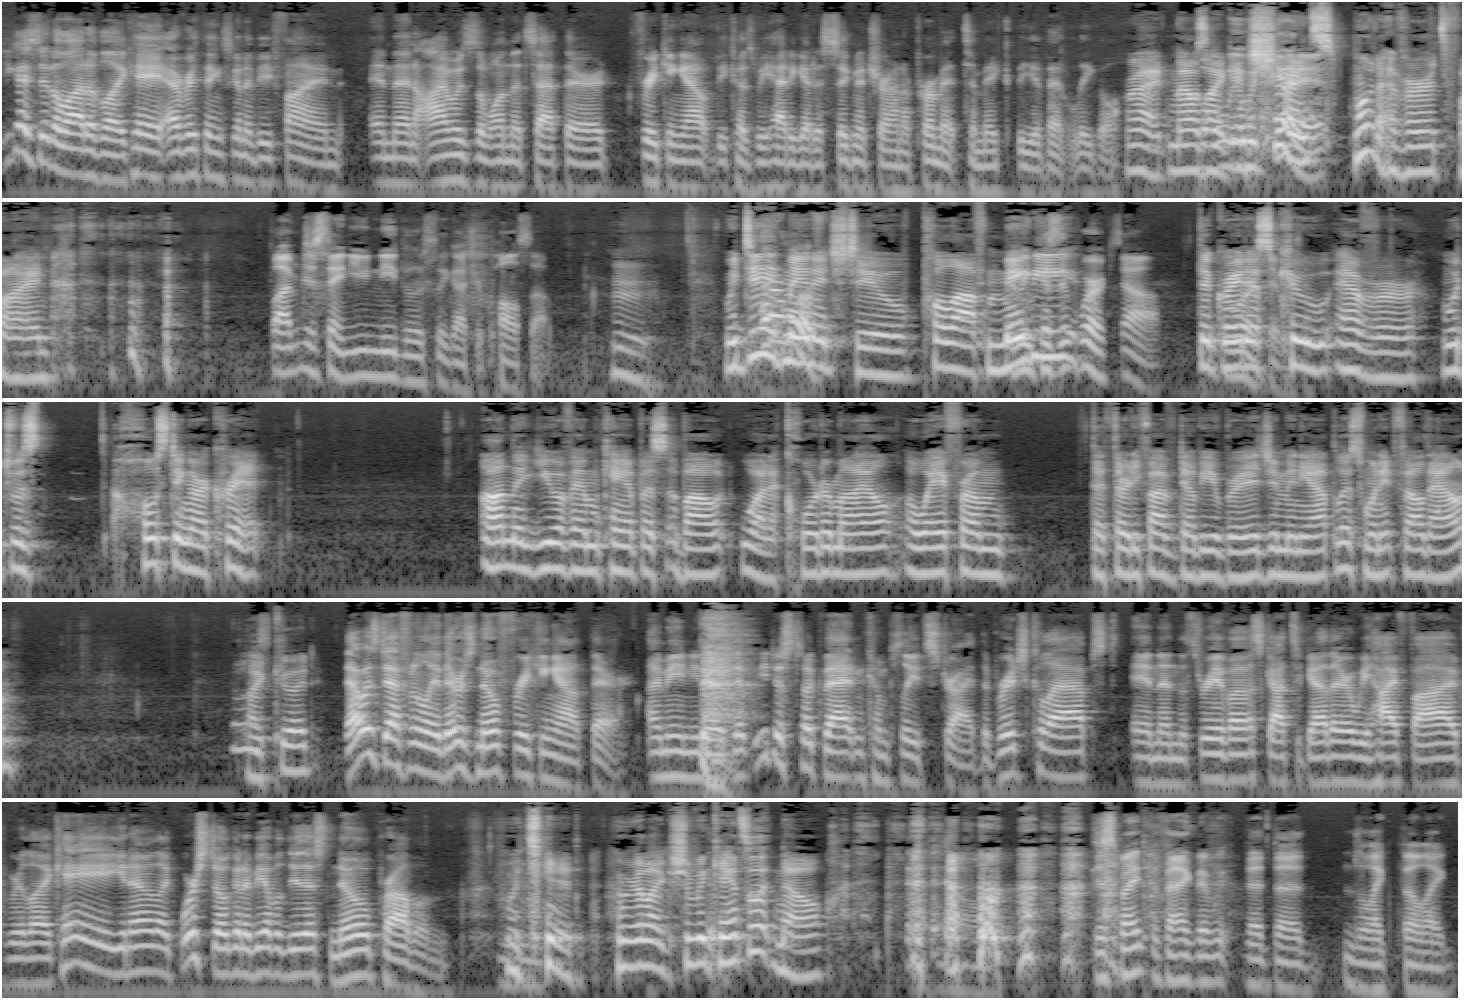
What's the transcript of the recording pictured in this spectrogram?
You guys did a lot of like, hey, everything's gonna be fine, and then I was the one that sat there freaking out because we had to get a signature on a permit to make the event legal. Right. And I was Well, like, we would get insurance, whatever, it's fine. But I'm just saying, you needlessly got your pulse up hmm. We did don't if- manage to pull off because maybe it worked out. the greatest every coup ever, which was hosting our crit on the U of M campus about, what, a quarter mile away from the 35W bridge in Minneapolis when it fell down. Like Like- good. That was definitely there was no freaking out there. I mean, you know, that we just took that in complete stride. The bridge collapsed, and then the three of us got together. We high fived. We are like, hey, you know, like we're still gonna be able to do this, no problem. We did. We were like, should we cancel it? No. Despite the fact that we, that the, the like the like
